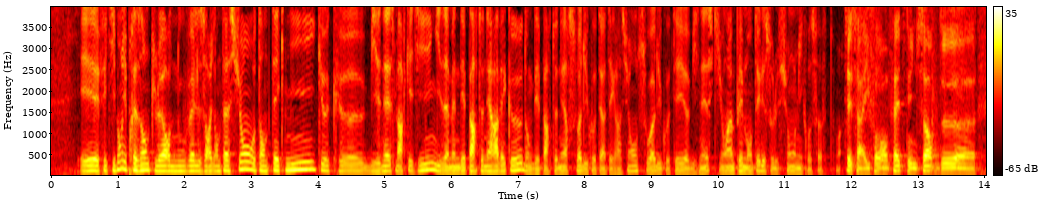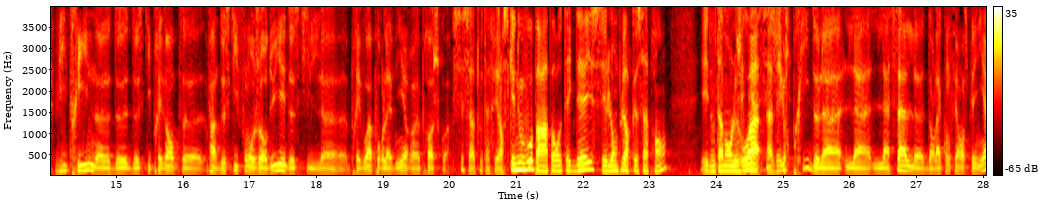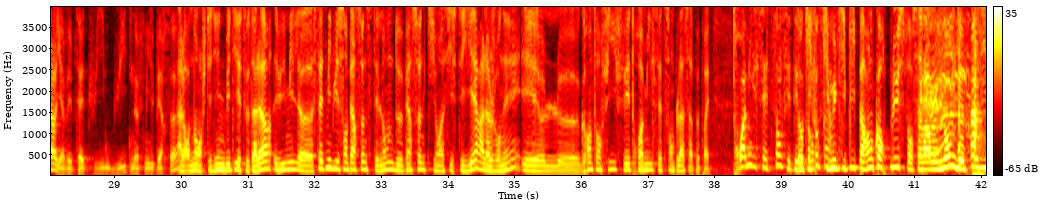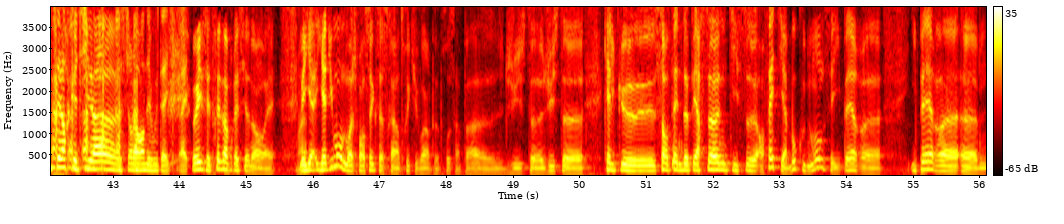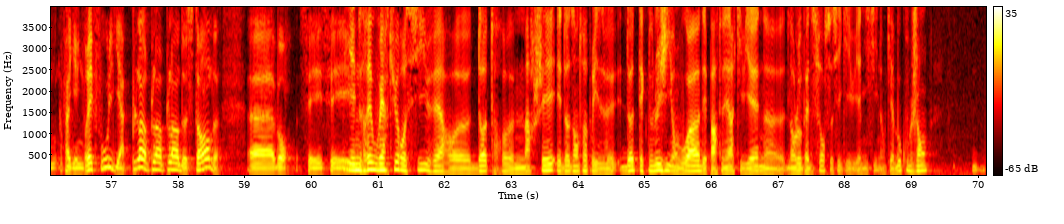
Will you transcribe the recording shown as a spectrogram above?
Et effectivement, ils présentent leurs nouvelles orientations, autant techniques que business, marketing. Ils amènent des partenaires avec eux, donc des partenaires soit du côté intégration, soit du côté euh, business qui ont implémenté les solutions Microsoft. Voilà. C'est ça. Ils font en fait, c'est une sorte de euh, vitrine euh, de, de ce qu'ils présentent, euh, enfin de ce qu'ils font aujourd'hui et de ce qu'ils euh, prévoient pour l'avenir proche, quoi. C'est ça, tout à fait. Alors ce qui est nouveau par rapport au Tech Days, c'est l'ampleur que ça prend. Et notamment, on le J'étais voit assez avec... surpris de la, la, la salle dans la conférence plénière. Il y avait peut-être 8, 8 9 000 personnes. Alors non, je t'ai dit une bêtise tout à l'heure. 8000, euh, 7800 personnes, c'était le nombre de personnes qui ont assisté hier à la journée et euh, le grand amphi fait 3700 places à peu près. 3700, c'était Donc il faut que ça. tu multiplies par encore plus pour savoir le nombre de auditeurs que tu as euh, sur le rendez-vous tech. Ouais. Oui, c'est très impressionnant, ouais. Mais il y a, y a du monde. Moi, je pensais que ça serait un truc, tu vois, un peu pro sympa, euh, juste, euh, juste euh, quelques centaines de personnes qui se. En fait, il y a beaucoup de monde. C'est hyper, euh, hyper. euh, euh, Enfin, il y a une vraie foule. Il y a plein, plein, plein de stands. Bon, c'est. Il y a une vraie ouverture aussi vers d'autres marchés et d'autres entreprises, d'autres technologies. On voit des partenaires qui viennent dans l'open source aussi qui viennent ici. Donc il y a beaucoup de gens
